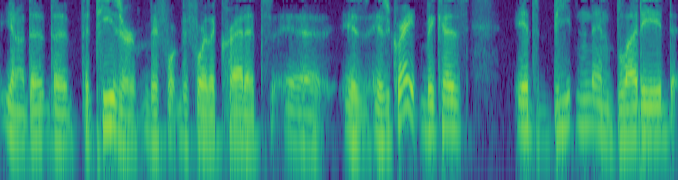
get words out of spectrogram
you know, the the, the teaser before before the credits uh, is is great because it's beaten and bloodied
